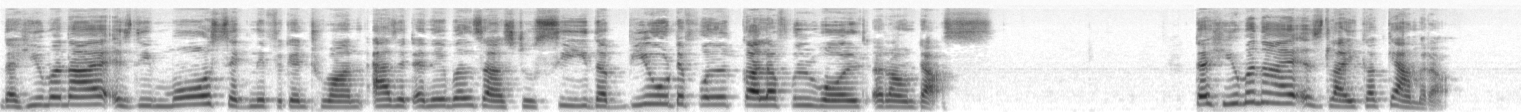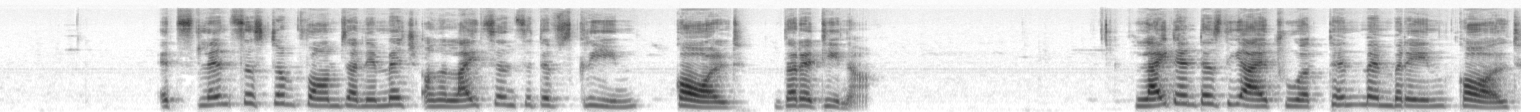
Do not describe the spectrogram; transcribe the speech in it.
the human eye is the most significant one as it enables us to see the beautiful, colorful world around us. The human eye is like a camera. Its lens system forms an image on a light sensitive screen called the retina. Light enters the eye through a thin membrane called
